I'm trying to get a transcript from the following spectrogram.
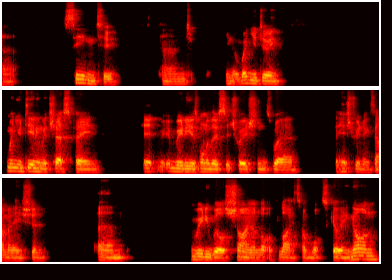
uh, seeing to. And, you know, when you're doing, when you're dealing with chest pain, it, it really is one of those situations where the history and examination um, really will shine a lot of light on what's going on.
